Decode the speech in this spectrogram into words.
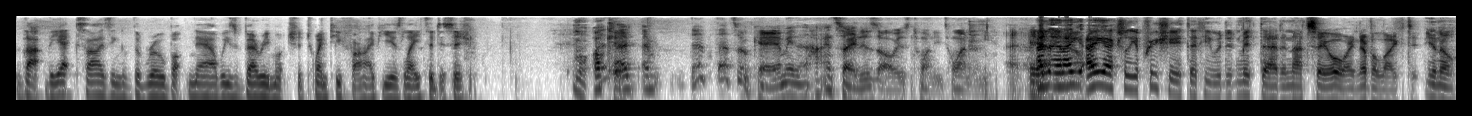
that the excising of the robot now is very much a 25 years later decision. okay. I, I, that, that's okay. I mean, hindsight is always 2020. and, and I, I actually appreciate that he would admit that and not say, "Oh, I never liked it," you know.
